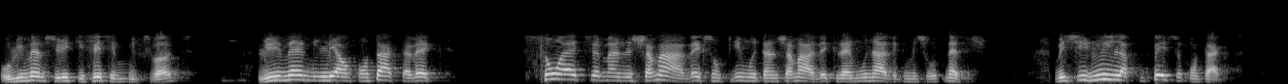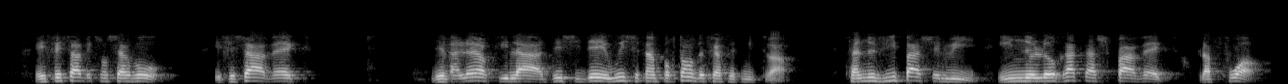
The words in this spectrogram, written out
ou lui-même celui qui fait ses mitzvot, lui-même il est en contact avec son Etzeman Shama, avec son Pnimutan Shama, avec l'Aimuna, avec Misrut Nefesh. Mais si lui il a coupé ce contact, et il fait ça avec son cerveau, il fait ça avec des valeurs qu'il a décidé, oui c'est important de faire cette mitzvah. Ça ne vit pas chez lui, il ne le rattache pas avec la foi,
